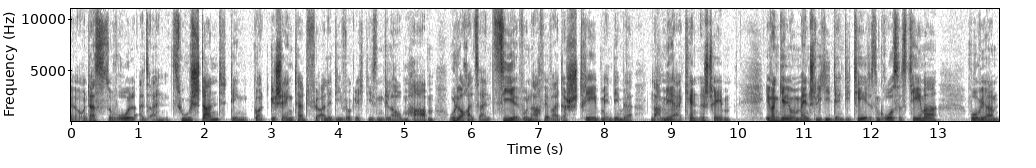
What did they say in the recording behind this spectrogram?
Äh, und das sowohl als einen Zustand, den Gott geschenkt hat für alle, die wirklich diesen Glauben haben, und auch als ein Ziel, wonach wir weiter streben, indem wir nach mehr Erkenntnis streben. Evangelium und menschliche Identität ist ein großes Thema, wo wir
